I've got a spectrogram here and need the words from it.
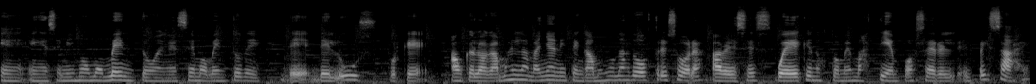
en, ese mismo momento, en ese momento de, de, luz, porque aunque lo hagamos en la mañana y tengamos unas 2, 3 horas, a veces puede que nos tome más tiempo hacer el paisaje.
